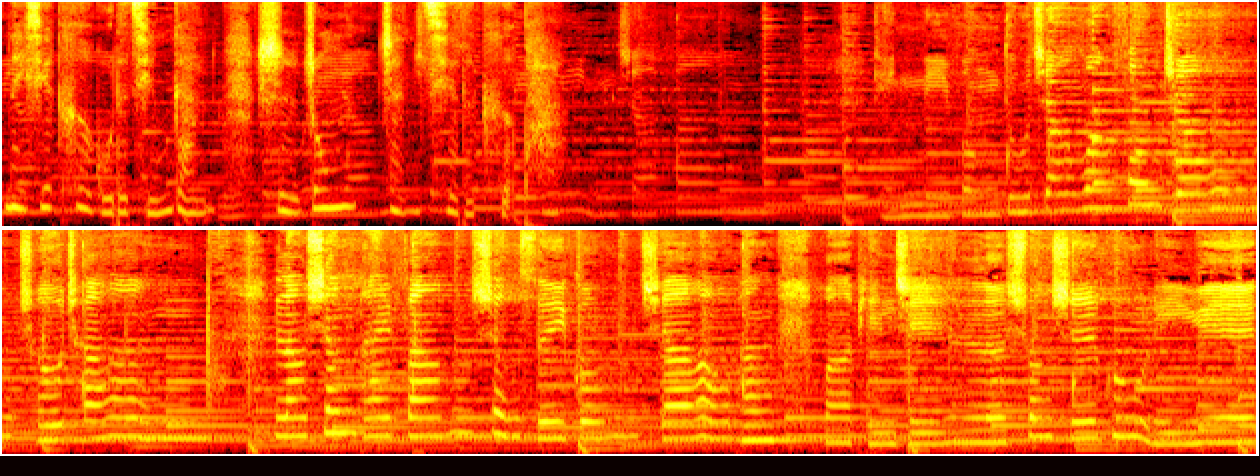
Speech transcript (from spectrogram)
那些刻骨的情感，始终真切的可怕。逆风渡江，往返着惆怅。老巷牌坊，守岁拱桥旁，花片结了霜，是故里月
